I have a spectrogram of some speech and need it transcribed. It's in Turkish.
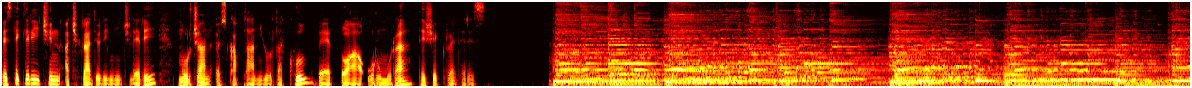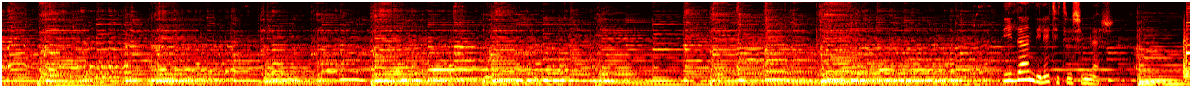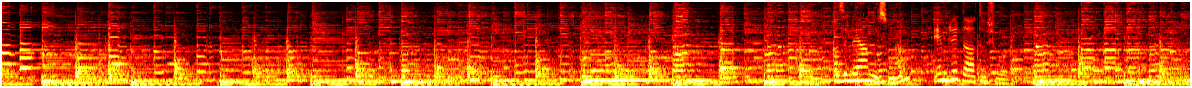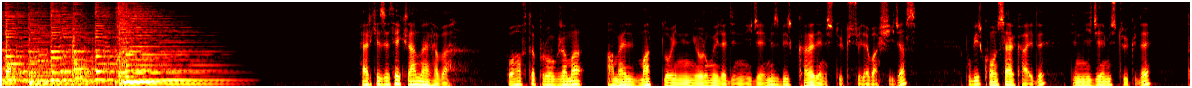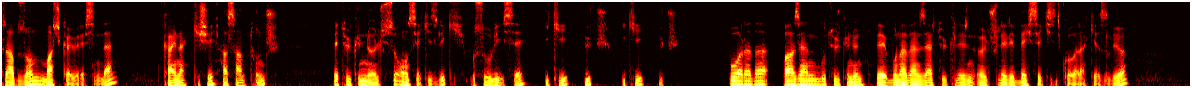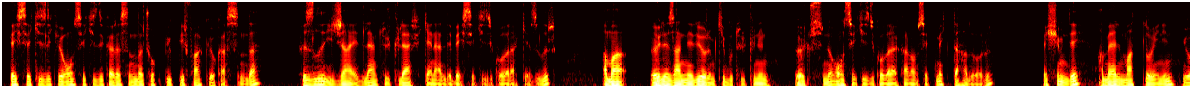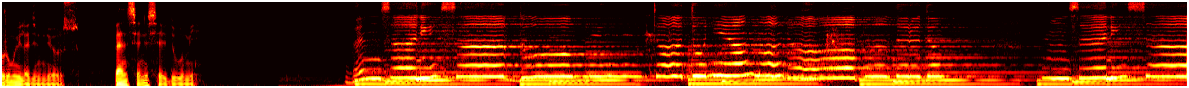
Destekleri için Açık Radyo dinleyicileri Nurcan Özkaplan Yurdakul ve Doğa Urumur'a teşekkür ederiz. Dilden Dile Titreşimler Hazırlayan ve sunan Emre Dağtaşoğlu. Herkese tekrar merhaba. Bu hafta programa Amel Matloy'nin yorumuyla dinleyeceğimiz bir Karadeniz türküsüyle başlayacağız. Bu bir konser kaydı. Dinleyeceğimiz türkü de Trabzon Maçka yöresinden. Kaynak kişi Hasan Tunç ve türkünün ölçüsü 18'lik, usulü ise 2-3-2-3. Bu arada bazen bu türkünün ve buna benzer türkülerin ölçüleri 5-8'lik olarak yazılıyor. 5-8'lik ve 18'lik arasında çok büyük bir fark yok aslında. Hızlı icra edilen türküler genelde 5-8'lik olarak yazılır. Ama öyle zannediyorum ki bu türkünün ölçüsünü 18'lik olarak anons etmek daha doğru. Ve şimdi Amel Matloy'nin yorumuyla dinliyoruz. Ben seni sevdiğimi. Ben seni da dünyalara bildirdim Ben seni sevdim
